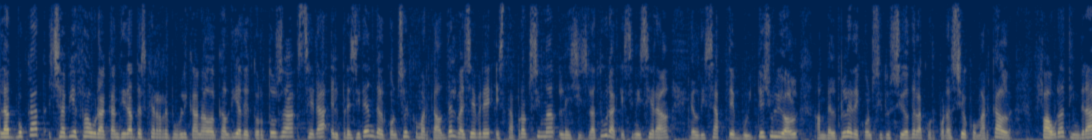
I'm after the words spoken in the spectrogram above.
L'advocat Xavier Faura, candidat d'Esquerra Republicana a l'alcaldia de Tortosa, serà el president del Consell Comarcal del Baix Ebre esta pròxima legislatura, que s'iniciarà el dissabte 8 de juliol amb el ple de Constitució de la Corporació Comarcal. Faura tindrà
